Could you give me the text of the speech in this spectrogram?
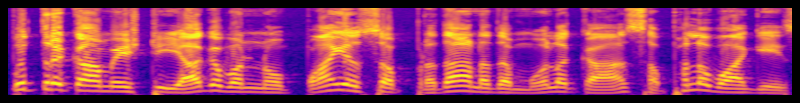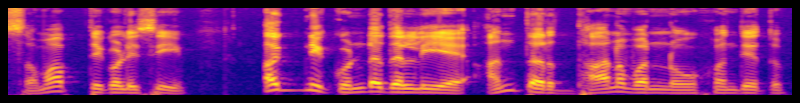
ಪುತ್ರಕಾಮೇಷ್ಟಿ ಯಾಗವನ್ನು ಪಾಯಸ ಪ್ರದಾನದ ಮೂಲಕ ಸಫಲವಾಗಿ ಸಮಾಪ್ತಿಗೊಳಿಸಿ ಅಗ್ನಿಕುಂಡದಲ್ಲಿಯೇ ಅಂತರ್ಧಾನವನ್ನು ಹೊಂದಿತು.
